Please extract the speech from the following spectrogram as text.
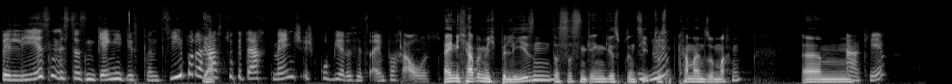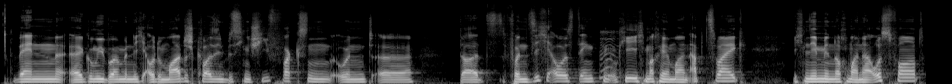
belesen? Ist das ein gängiges Prinzip oder Ja. hast du gedacht, Mensch, ich probiere das jetzt einfach aus? Nein, ich habe mich belesen, das ist ein gängiges Prinzip, Mhm. das kann man so machen. Ähm, Ah, okay. Wenn äh, Gummibäume nicht automatisch quasi ein bisschen schief wachsen und äh, da von sich aus denken, Hm. okay, ich mache hier mal einen Abzweig, ich nehme mir nochmal eine Ausfahrt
